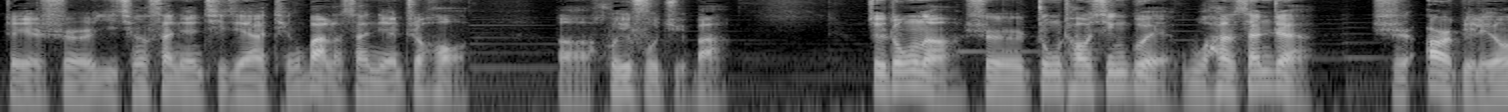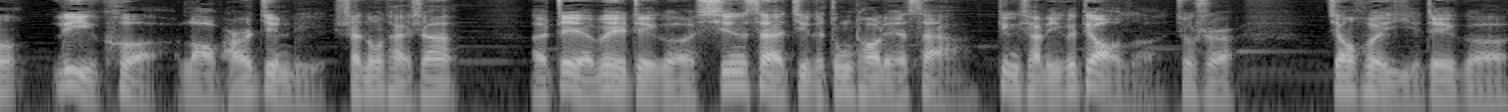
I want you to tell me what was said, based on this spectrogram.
这也是疫情三年期间啊停办了三年之后，呃恢复举办。最终呢，是中超新贵武汉三镇是二比零力克老牌劲旅山东泰山，呃，这也为这个新赛季的中超联赛啊定下了一个调子，就是将会以这个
